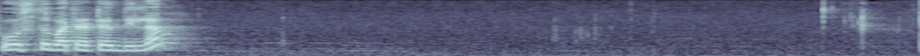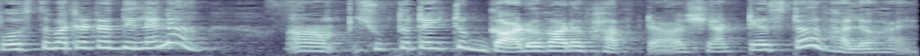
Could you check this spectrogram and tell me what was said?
পোস্ত বাটাটা দিলাম। পোস্ত বাটাটা দিলে না শুক্তোটা একটু গাঢ় গাঢ় ভাবটা আসে, আর টেস্টটাও ভালো হয়।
